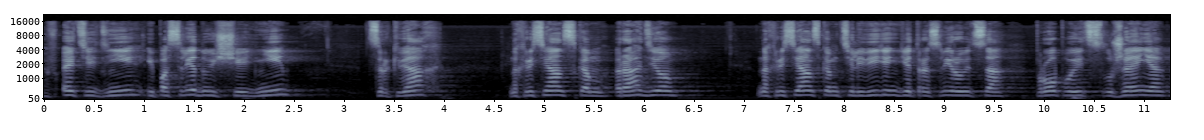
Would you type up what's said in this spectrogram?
в эти дни и последующие дни в церквях, на христианском радио, на христианском телевидении, где транслируется проповедь, служение,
